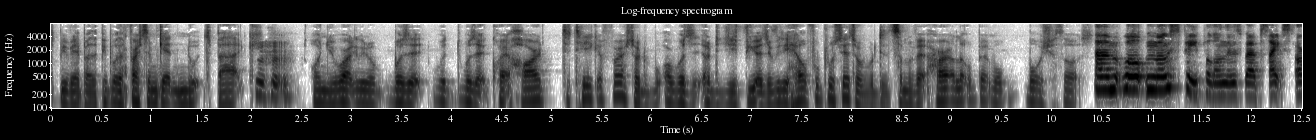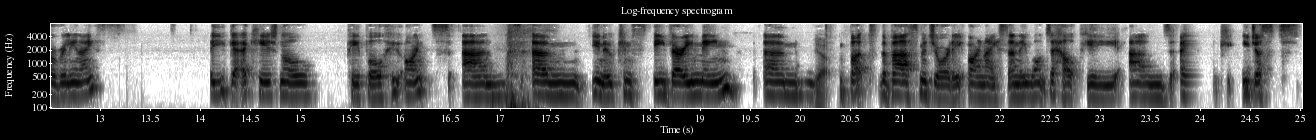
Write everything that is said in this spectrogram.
to be read by the people. The first time getting notes back mm-hmm. on your work, You know, was it was it quite hard to take at first, or or was it, or did you view it as a really helpful process, or did some of it hurt a little bit? What, what was your thoughts? Um, well, most people on those websites are really nice. You get occasional people who aren't, and um, you know can be very mean. Um, yeah. But the vast majority are nice and they want to help you, and I, you just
